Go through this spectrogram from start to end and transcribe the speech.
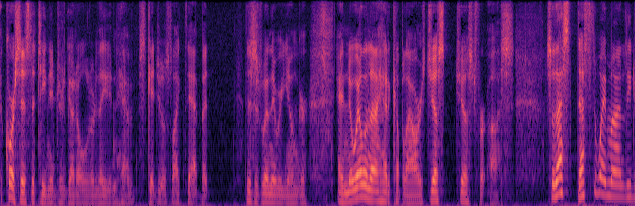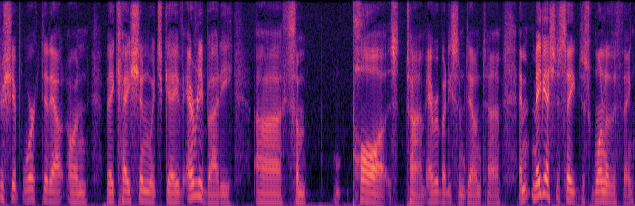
of course, as the teenagers got older, they didn't have schedules like that, but this is when they were younger. And Noel and I had a couple hours just just for us. So that's that's the way my leadership worked it out on vacation, which gave everybody uh, some pause time, everybody some downtime. And maybe I should say just one other thing,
